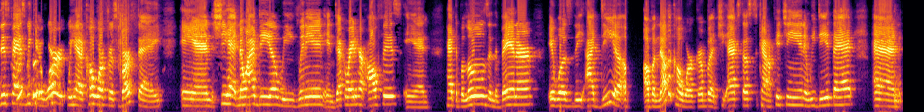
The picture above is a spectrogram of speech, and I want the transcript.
This past week at work, we had a coworker's birthday, and she had no idea. We went in and decorated her office and had the balloons and the banner. It was the idea of of another coworker, but she asked us to kind of pitch in, and we did that. And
